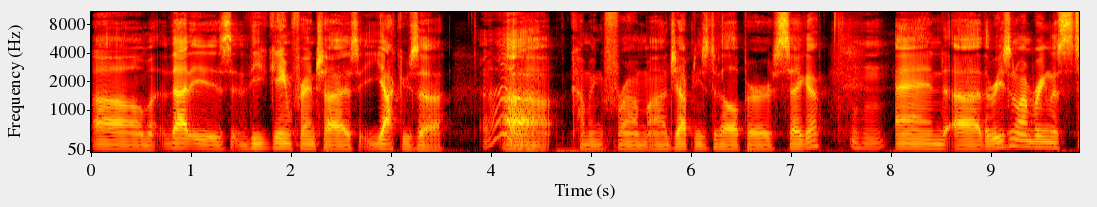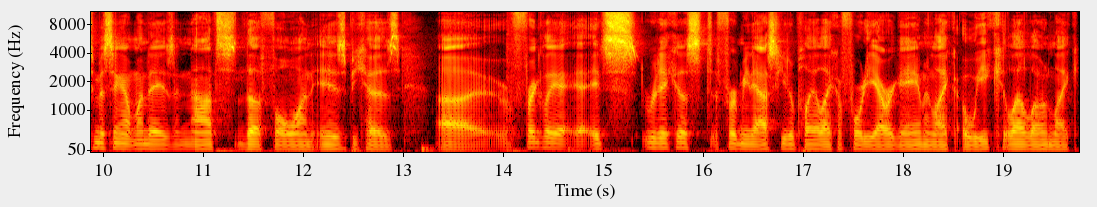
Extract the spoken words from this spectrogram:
Um, that is the game franchise Yakuza. Uh, coming from uh, Japanese developer Sega. And uh, the reason why I'm bringing this to Missing Out Mondays and not the full one is because, uh, frankly, it's ridiculous for me to ask you to play like a 40 hour game in like a week, let alone like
